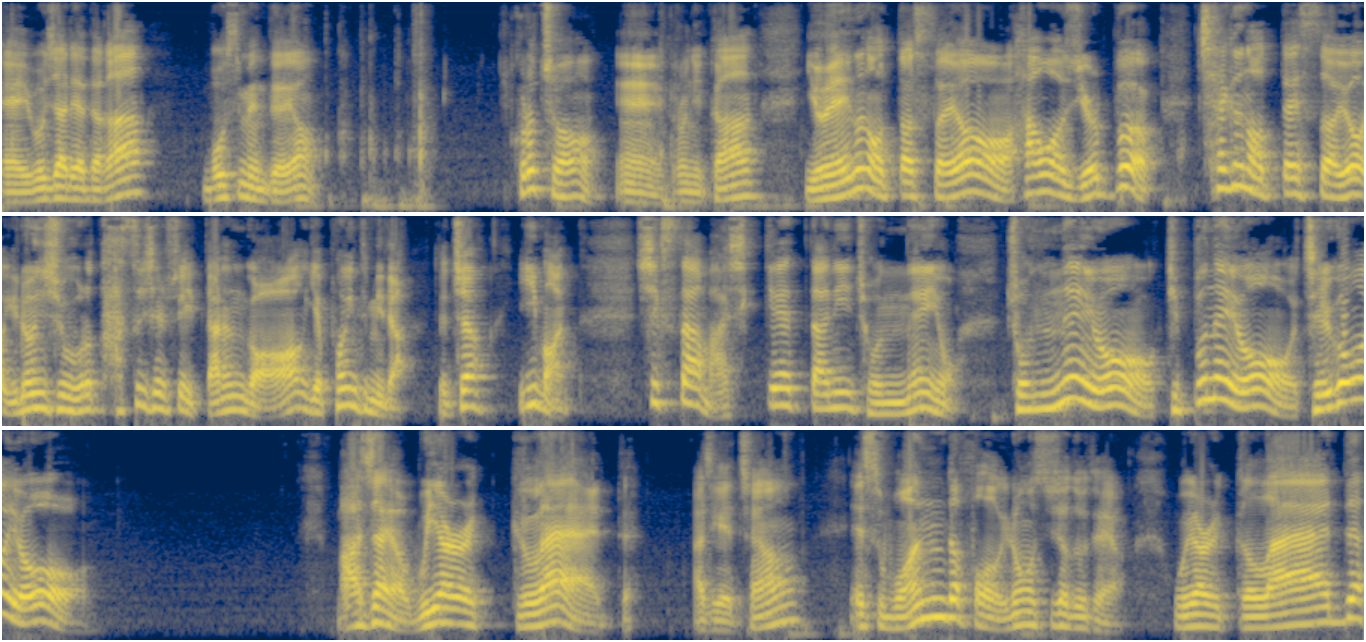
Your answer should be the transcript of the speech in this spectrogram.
예, 이 자리에다가 뭐 쓰면 돼요? 그렇죠. 예, 그러니까 여행은 어떻어요? How was your book? 책은 어땠어요? 이런 식으로 다 쓰실 수 있다는 거 이게 포인트입니다. 됐죠? 2번. 식사 맛있게 했다니 좋네요. 좋네요. 기쁘네요. 즐거워요. 맞아요. We are glad. 아시겠죠? It's wonderful. 이런 거 쓰셔도 돼요. We are glad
